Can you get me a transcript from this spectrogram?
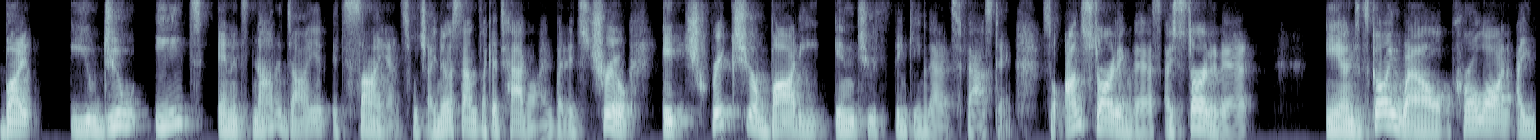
but you do eat, and it's not a diet, it's science, which I know sounds like a tagline, but it's true. It tricks your body into thinking that it's fasting. So I'm starting this. I started it and it's going well. Prolon, I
